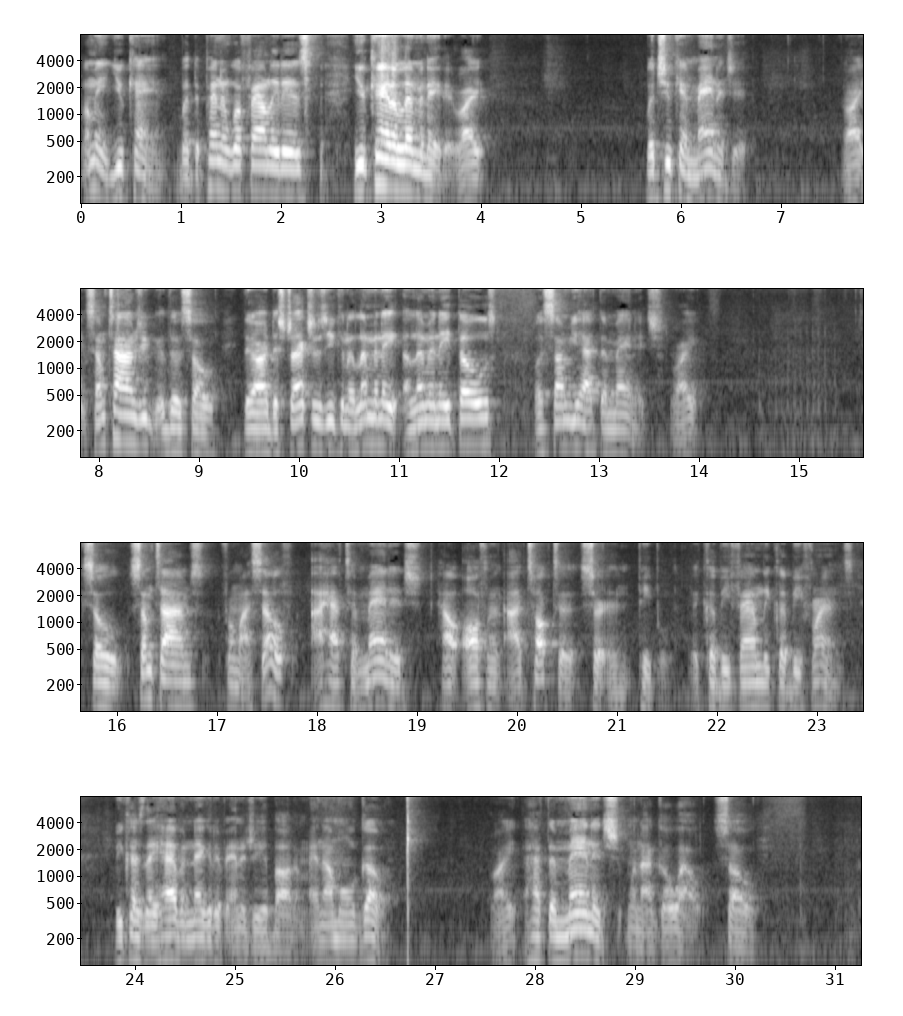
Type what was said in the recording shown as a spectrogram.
I mean, you can, but depending what family it is, you can't eliminate it, right? But you can manage it, right? Sometimes you so there are distractions you can eliminate, eliminate those, but some you have to manage, right? So sometimes for myself, I have to manage how often I talk to certain people. It could be family, could be friends, because they have a negative energy about them, and I'm on go. Right? I have to manage when I go out. So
